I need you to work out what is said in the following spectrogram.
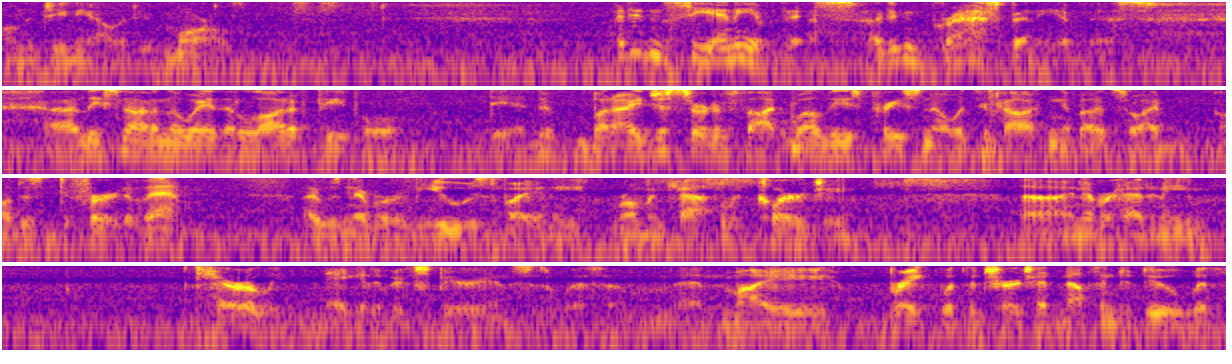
on the genealogy of morals. I didn't see any of this. I didn't grasp any of this, uh, at least not in the way that a lot of people did. But I just sort of thought, well, these priests know what they're talking about, so I, I'll just defer to them. I was never abused by any Roman Catholic clergy. Uh, I never had any terribly negative experiences with them, and my break with the church had nothing to do with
